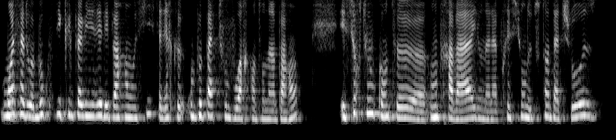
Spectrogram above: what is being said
moi, ça doit beaucoup déculpabiliser les parents aussi. C'est-à-dire qu'on ne peut pas tout voir quand on a un parent. Et surtout, quand euh, on travaille, on a la pression de tout un tas de choses.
